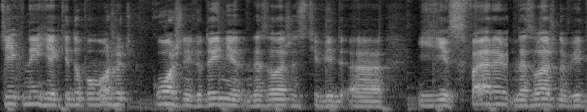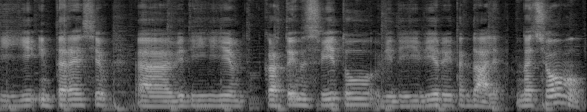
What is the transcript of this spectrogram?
Ті книги, які допоможуть кожній людині, незалежності від е, її сфери, незалежно від її інтересів, е, від її картини світу, від її віри і так далі. На цьому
